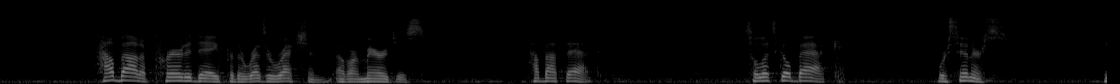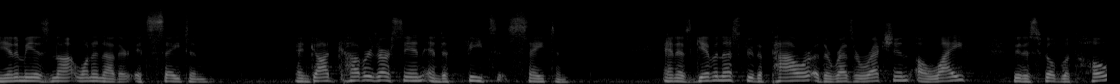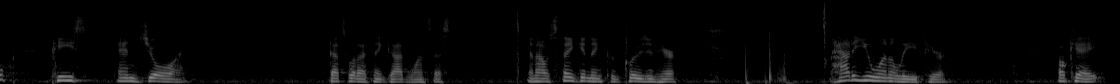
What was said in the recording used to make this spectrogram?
How about a prayer today for the resurrection of our marriages? How about that? So let's go back. We're sinners. The enemy is not one another, it's Satan. And God covers our sin and defeats Satan and has given us through the power of the resurrection a life that is filled with hope, peace, and joy. That's what I think God wants us. And I was thinking in conclusion here how do you want to leave here? Okay,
